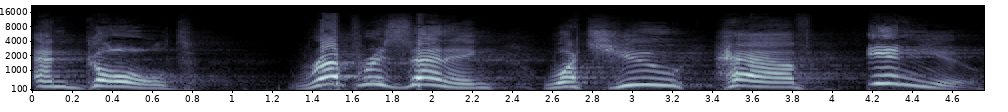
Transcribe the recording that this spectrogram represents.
and gold representing what you have in you.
